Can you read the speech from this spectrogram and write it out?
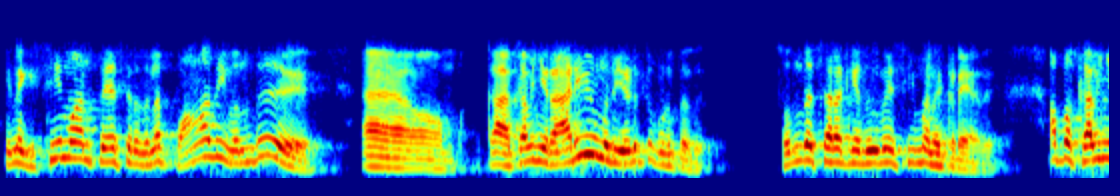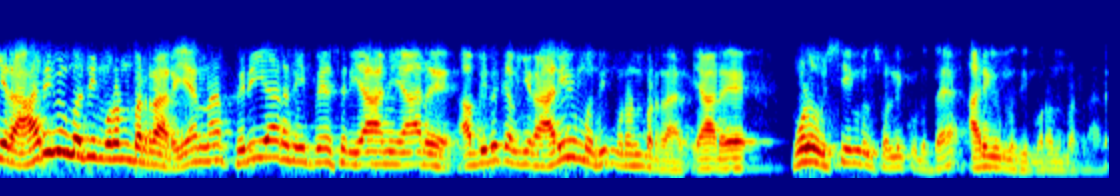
இன்னைக்கு சீமான் பேசுறதுல பாதி வந்து க- கவிஞர் அறிவுமதி எடுத்து கொடுத்தது. சொந்த சரக்கு எதுவுமே சீமானுக்கு கிடையாது. அப்ப கவிஞர் அறிவுமதி முரண்படுறாரு. ஏன்னா பெரியார நீ பேசுறியா? நீ யாரு? அப்படின்னு கவிஞர் அறிவுமதி முரண்படுறாரு. யாரு? இவ்வளோ விஷயங்கள் சொல்லி கொடுத்த அறிவுமதி முரண்படுறாரு.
